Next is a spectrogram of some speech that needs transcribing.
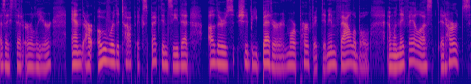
as I said earlier, and our over the top expectancy that others should be better and more perfect and infallible. And when they fail us, it hurts.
